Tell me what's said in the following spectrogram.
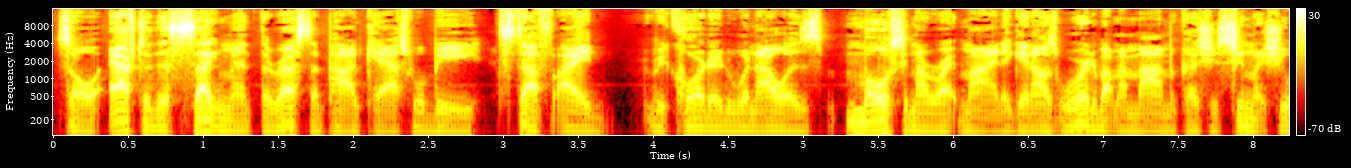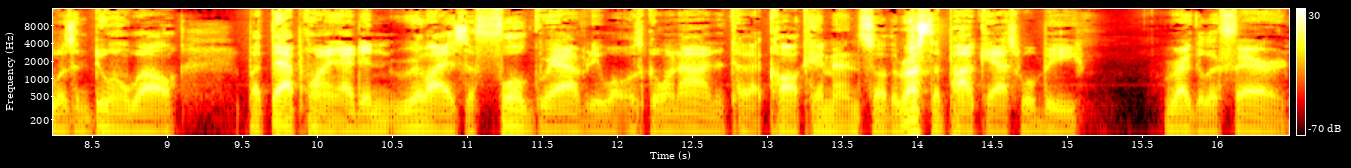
So after this segment, the rest of the podcast will be stuff I recorded when I was mostly in my right mind. Again, I was worried about my mom because she seemed like she wasn't doing well. But at that point, I didn't realize the full gravity of what was going on until that call came in. So the rest of the podcast will be regular fare.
